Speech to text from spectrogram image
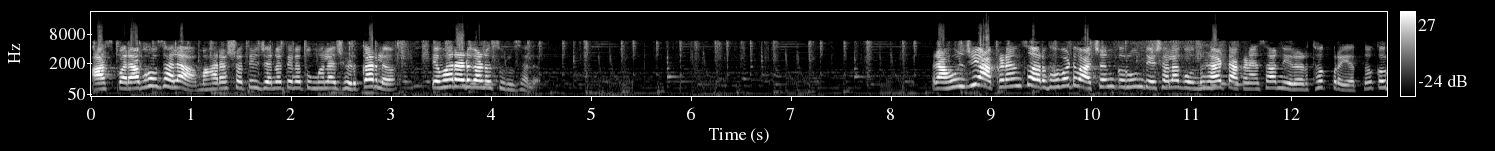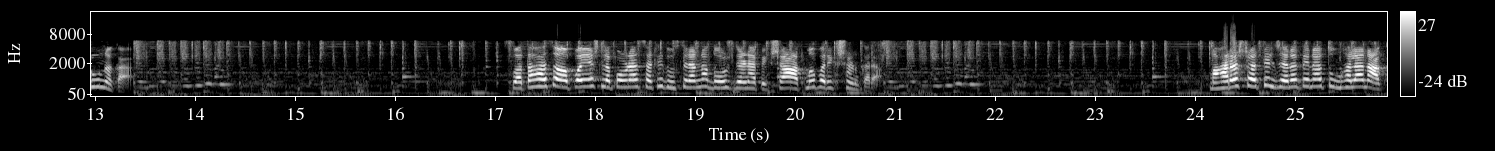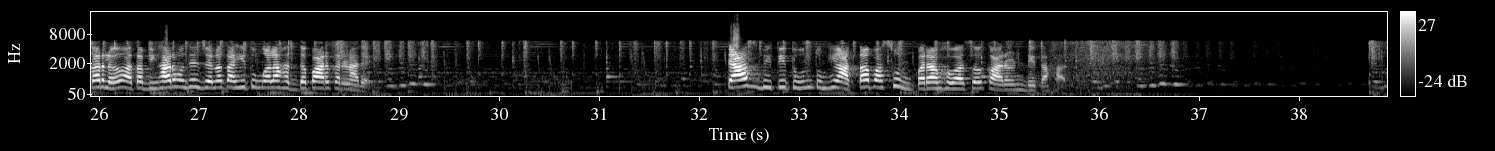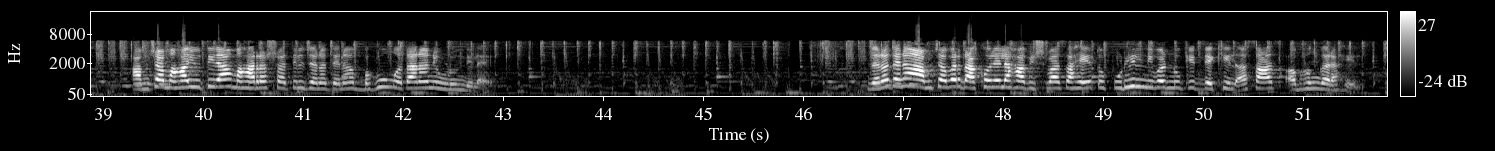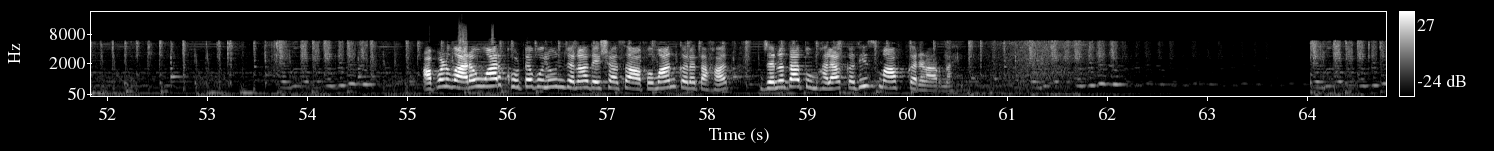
आज पराभव झाला महाराष्ट्रातील जनतेनं तुम्हाला झिडकारलं तेव्हा रडगाणं सुरू झालं. राहुलजी आकड्यांचं अर्धवट वाचन करून देशाला गोंधळात टाकण्याचा निरर्थक प्रयत्न करू नका. स्वतःचं अपयश लपवण्यासाठी दुसऱ्यांना दोष देण्यापेक्षा आत्मपरीक्षण करा. महाराष्ट्रातील जनतेनं तुम्हाला नाकारलं आता बिहारमधील जनताही तुम्हाला हद्दपार करणार आहे. त्याच भीतीतून तुम्ही आतापासून पराभवाचं कारण देत आहात. आमच्या महायुतीला महाराष्ट्रातील जनतेनं बहुमतानं निवडून दिलंय. जनतेनं आमच्यावर दाखवलेला हा विश्वास आहे तो पुढील निवडणुकीत देखील असाच अभंग राहील. आपण वारंवार खोटं बोलून जनादेशाचा अपमान करत आहात जनता तुम्हाला कधीच माफ करणार नाही.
